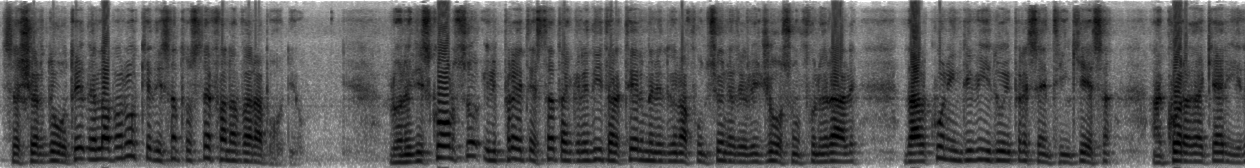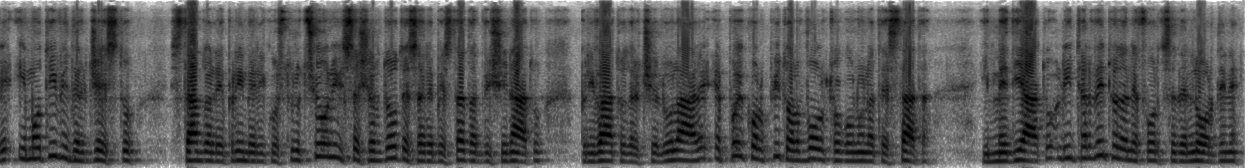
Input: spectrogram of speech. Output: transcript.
sacerdote della parrocchia di Santo Stefano a Varapodio. Lunedì scorso il prete è stato aggredito al termine di una funzione religiosa, un funerale, da alcuni individui presenti in chiesa. Ancora da chiarire i motivi del gesto Stando alle prime ricostruzioni, il sacerdote sarebbe stato avvicinato, privato del cellulare e poi colpito al volto con una testata. Immediato l'intervento delle forze dell'ordine,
